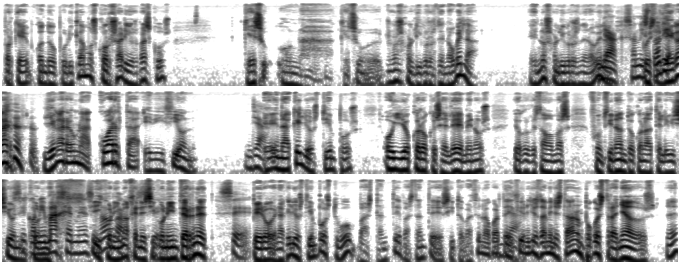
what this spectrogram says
porque cuando publicamos Corsarios Vascos, que es una que no son libros de novela, eh, no son libros de novela, pues llegar llegar a una cuarta edición en aquellos tiempos Hoy yo creo que se lee menos, yo creo que estamos más funcionando con la televisión y con, imágenes. Y con imágenes y con internet. Pero en aquellos tiempos tuvo bastante, bastante éxito. Para hacer una cuarta edición ellos también estaban un poco extrañados. ¿eh?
